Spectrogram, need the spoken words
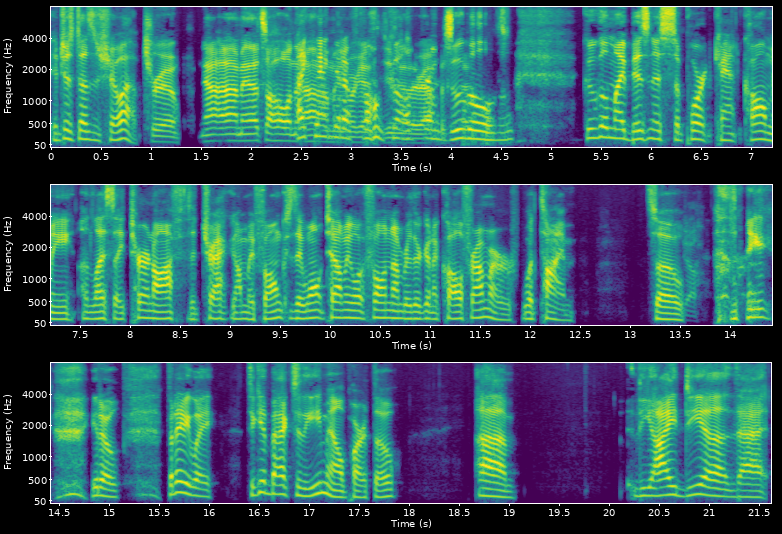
It just doesn't show up. True. No, I mean that's a whole. No, I can't I mean, get a phone call from Google's. Google My Business support can't call me unless I turn off the tracking on my phone because they won't tell me what phone number they're going to call from or what time. So, yeah. like, you know, but anyway, to get back to the email part though, um, the idea that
